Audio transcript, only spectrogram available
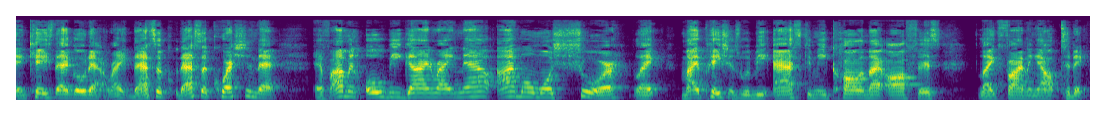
in case that go down, right? That's a that's a question that if I'm an OB guy right now, I'm almost sure like my patients would be asking me, calling my office, like finding out today.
